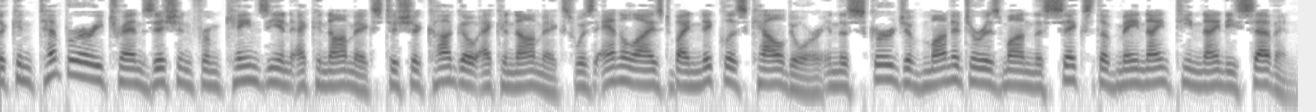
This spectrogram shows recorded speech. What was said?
The contemporary transition from Keynesian economics to Chicago economics was analyzed by Nicholas Kaldor in The Scourge of Monetarism on 6 May 1997,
